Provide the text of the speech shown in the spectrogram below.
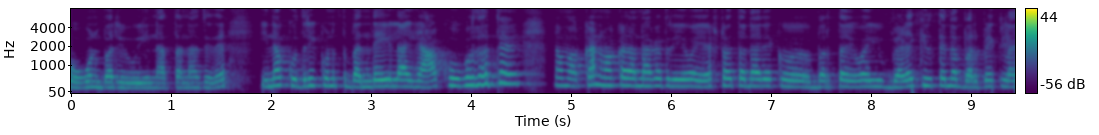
ಹೋಗೋಣ ಬರ್ರಿ ಇನ್ನು ತನ್ನದಿದೆ ಇನ್ನು ಕುದ್ರಿ ಕುಣಿತು ಬಂದೇ ಇಲ್ಲ, ಯಾಕೆ ಹೋಗೋದತ್ತೆ? ನಮ್ಮ ಅಕ್ಕನ ಮಕ್ಕಳು ಅನ್ನಾಗತ್ರಿ ಇವ ಎಷ್ಟೊತ್ತನಾರೇ ಕು ಬರ್ತಾ, ಇವ ಇವು ಬೆಳಕಿರ್ತನ ಬರಬೇಕಲ್ಲ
